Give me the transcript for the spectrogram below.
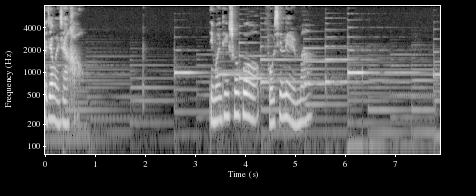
大家晚上好。你们听说过佛系恋人吗？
